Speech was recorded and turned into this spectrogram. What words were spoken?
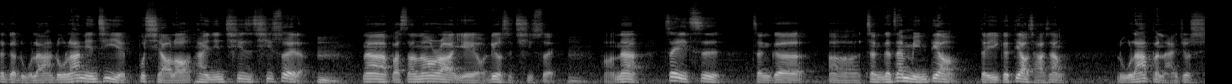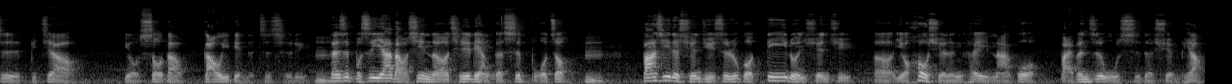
这个鲁拉，鲁拉年纪也不小了，他已经七十七岁了，嗯，那巴塞诺拉也有六十七岁，嗯，好，那这一次整个呃整个在民调的一个调查上，鲁拉本来就是比较有受到高一点的支持率，但是不是压倒性的哦，其实两个是伯仲。嗯，巴西的选举是，如果第一轮选举，呃，有候选人可以拿过百分之五十的选票，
